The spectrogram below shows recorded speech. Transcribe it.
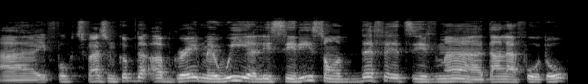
Il faut que tu fasses une coupe de upgrade. Mais oui, les séries sont définitivement dans la photo.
